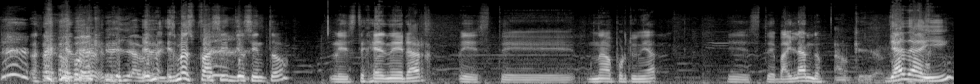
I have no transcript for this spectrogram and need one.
Ok, ya es, ves. es más fácil, yo siento, este generar este una oportunidad este bailando. Ah, ok, ya. Ya de ahí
